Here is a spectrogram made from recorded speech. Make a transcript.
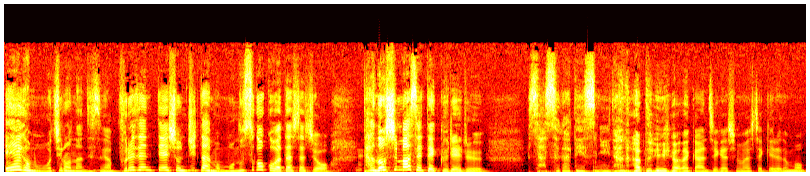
映画ももちろんなんですがプレゼンテーション自体もものすごく私たちを楽しませてくれるさすがディズニーだなというような感じがしましたけれども。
